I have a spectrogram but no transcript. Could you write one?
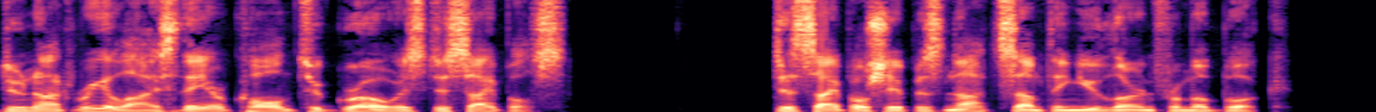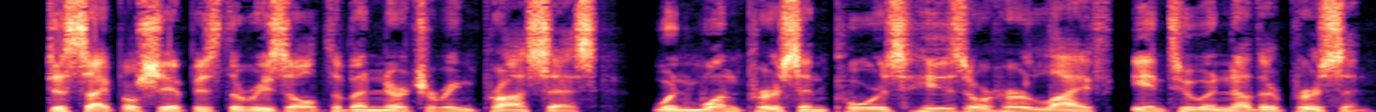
do not realize they are called to grow as disciples. Discipleship is not something you learn from a book. Discipleship is the result of a nurturing process when one person pours his or her life into another person.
